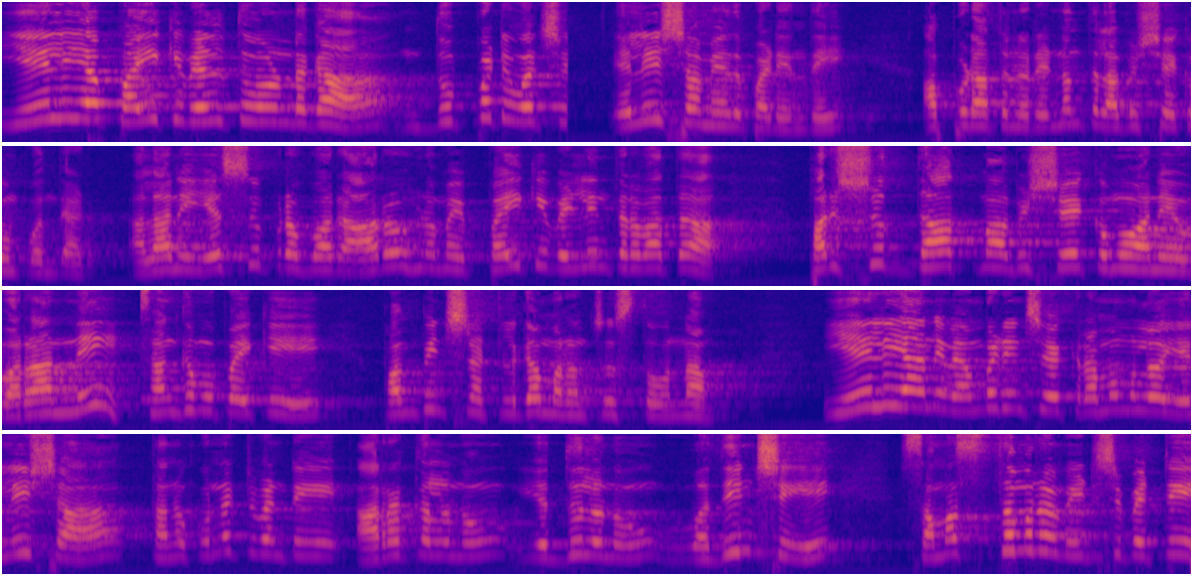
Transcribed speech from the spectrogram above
ఏలియా పైకి వెళ్తూ ఉండగా దుప్పటి వచ్చి ఎలీషా మీద పడింది. అప్పుడు అతను రెండంతల అభిషేకం పొందాడు. అలానే యేసు ప్రభు వారు ఆరోహణమై పైకి వెళ్ళిన తర్వాత పరిశుద్ధాత్మ అభిషేకము అనే వరాన్ని సంఘము పైకి పంపించినట్లుగా మనం చూస్తూ ఉన్నాం. ఏలియాని వెంబడించే క్రమంలో ఎలీషా తనకున్నటువంటి అరకలను ఎద్దులను వధించి సమస్తమును విడిచిపెట్టి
